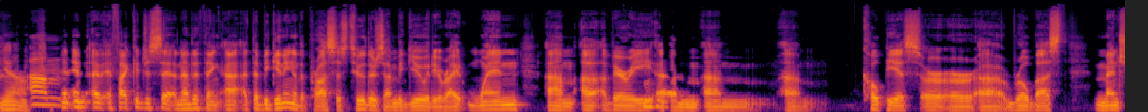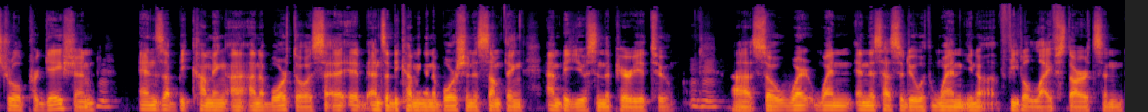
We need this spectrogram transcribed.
Yeah. Um, and, and, uh, if i could just say another thing uh, at the beginning of the process too there's ambiguity right? When um, a, a, very mm-hmm. um, um, um copious or, or uh, robust menstrual purgation mm-hmm ends up becoming a, an aborto. It ends up becoming an abortion is something ambiguous in the period too. Mm-hmm. Uh, so where, when, and this has to do with when you know fetal life starts and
